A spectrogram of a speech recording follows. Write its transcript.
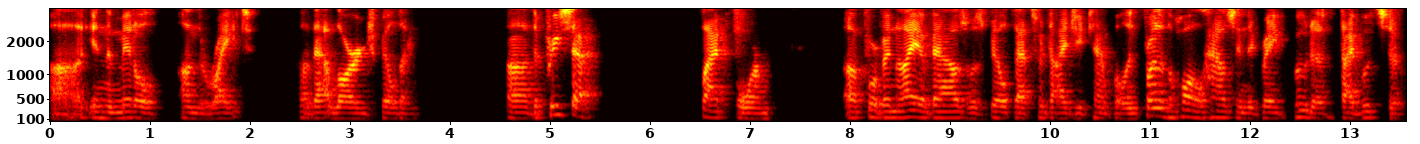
uh, in the middle on the right, of that large building. Uh, the precept platform uh, for Vinaya vows was built at Todaiji Temple in front of the hall housing the great Buddha Daibutsu.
